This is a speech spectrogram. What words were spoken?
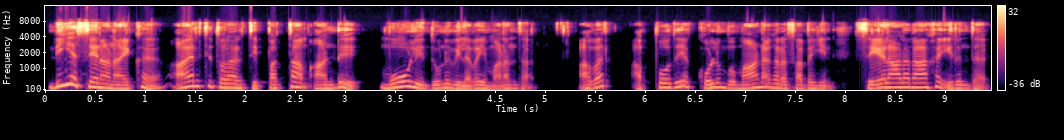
டி எஸ் சேனாநாயக்க ஆயிரத்தி தொள்ளாயிரத்தி பத்தாம் ஆண்டு மோலி துணுவிலவை மணந்தார். அவர் அப்போதைய கொழும்பு மாநகர சபையின் செயலாளராக இருந்த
